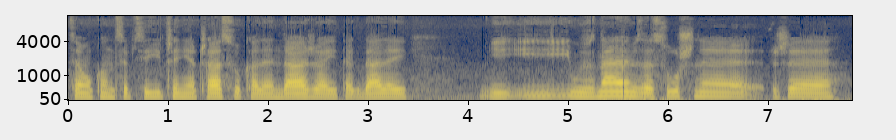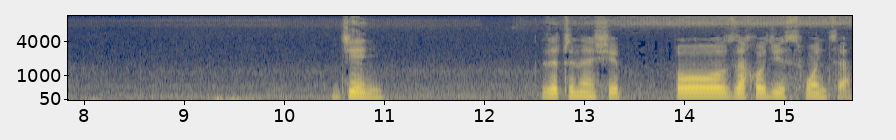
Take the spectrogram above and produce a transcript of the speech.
całą koncepcję liczenia czasu, kalendarza i tak dalej. I, I uznałem za słuszne, że dzień zaczyna się po zachodzie słońca.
